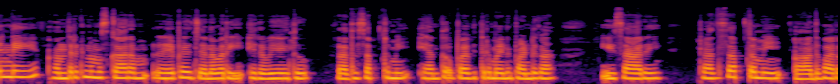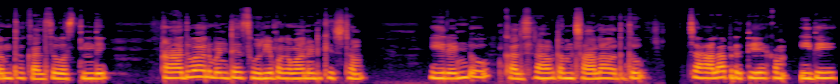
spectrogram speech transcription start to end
అండి. అందరికీ నమస్కారం. రేపే జనవరి ఇరవై ఐదు. రథసప్తమి ఎంతో పవిత్రమైన పండుగ. ఈసారి రథసప్తమి ఆదివారంతో కలిసి వస్తుంది. ఆదివారం అంటే సూర్యభగవానుడికి ఇష్టం. ఈ రెండు కలిసి రావటం చాలా అరుదు. చాలా ప్రత్యేకం. ఇది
